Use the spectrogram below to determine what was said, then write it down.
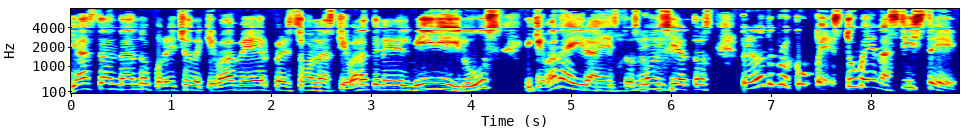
ya están dando por hecho de que va a haber personas que van a tener el virus y que van a ir a estos conciertos, pero no te preocupes, tú ven, asiste,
